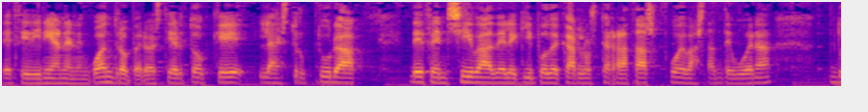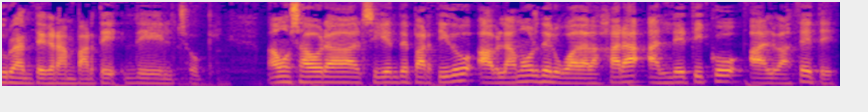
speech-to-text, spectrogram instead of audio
decidirían el encuentro, pero es cierto que la estructura defensiva del equipo de Carlos Terrazas fue bastante buena durante gran parte del choque. Vamos ahora al siguiente partido, hablamos del Guadalajara Atlético Albacete.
